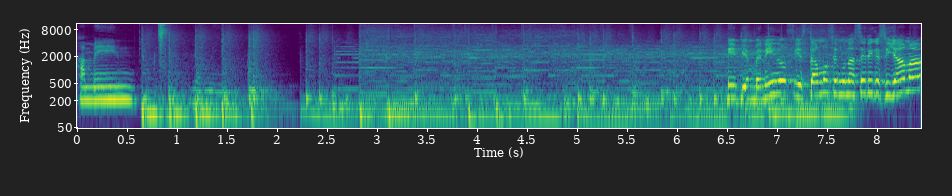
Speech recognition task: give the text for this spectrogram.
amén. Y bienvenidos y estamos en una serie que se llama...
